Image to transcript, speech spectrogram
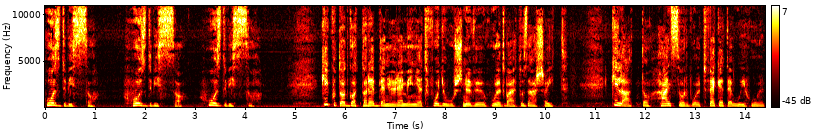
Hozd vissza, hozd vissza, hozd vissza. Kikutatgatta rebbenő reményet, fogyós, növő holdváltozásait. Kilátta, hányszor volt fekete új hold.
